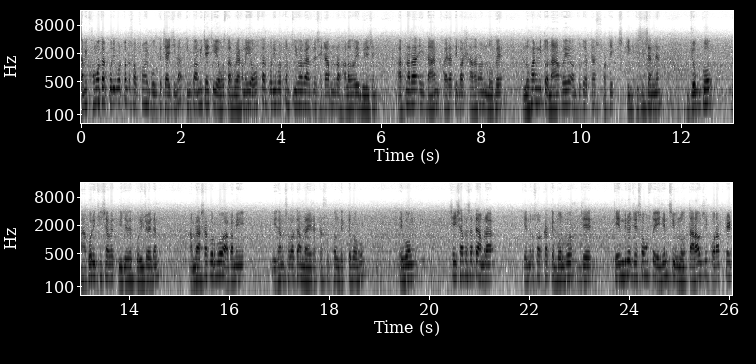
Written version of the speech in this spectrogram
আমি ক্ষমতার পরিবর্তনটা সবসময় বলতে চাইছি না, কিন্তু আমি চাইছি এই অবস্থার পর, এখন এই অবস্থার পরিবর্তন কীভাবে আসবে সেটা আপনারা ভালোভাবেই বুঝেছেন। আপনারা এই দান, খয়রাতি বা সাধারণ লোভে লোভান্বিত না হয়ে অন্তত একটা সঠিক স্টিক ডিসিশান নেন। যোগ্য নাগরিক হিসাবে নিজেদের পরিচয় দেন। আমরা আশা করব আগামী বিধানসভাতে আমরা এর একটা সুফল দেখতে পাব। এবং সেই সাথে সাথে আমরা কেন্দ্র সরকারকে বলব যে কেন্দ্রীয় যে সমস্ত এজেন্সিগুলো, তারাও যে করাপ্টেড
